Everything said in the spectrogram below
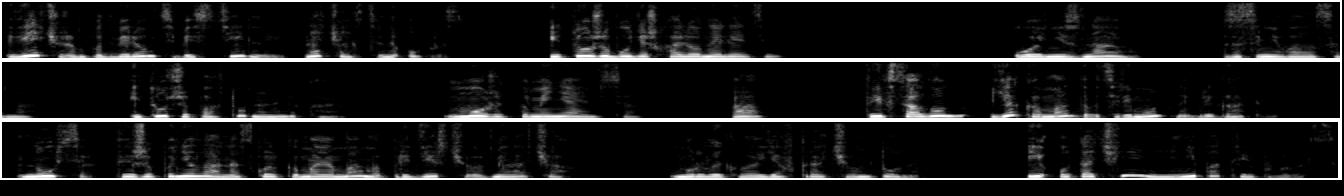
Вечером подберем тебе стильный, начальственный образ. И тоже будешь холеной леди. Ой, не знаю, засомневалась она и тут же повторно намекая. «Может, поменяемся? А? Ты в салон, я командовать ремонтной бригадой. Нуся, ты же поняла, насколько моя мама придирчива в мелочах?» Мурлыкала я вкрадчивым тоном. И уточнений не потребовалось.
